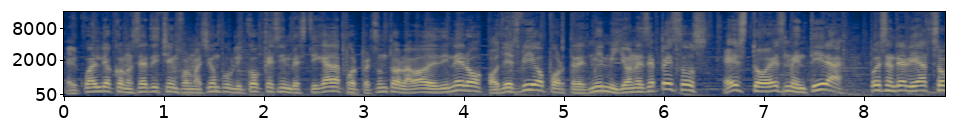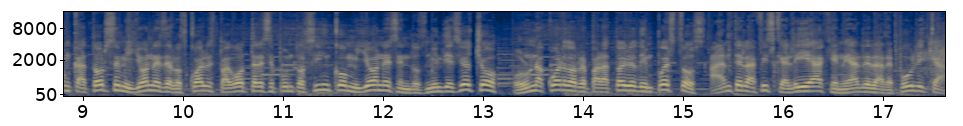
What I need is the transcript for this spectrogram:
el cual dio a conocer dicha información, publicó que es investigada por presunto lavado de dinero o desvío por 3 mil millones de pesos, esto es mentira, pues en realidad son 14 millones de los cuales pagó 13.5 millones en 2018 por un acuerdo reparatorio de impuestos ante la Fiscalía General de la República.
